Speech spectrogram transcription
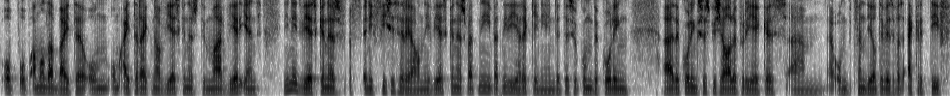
op op almal daar buite om om uit te reik na weeskinders toe, maar weer eens, nie net weeskinders in die fisiese riem nie, weeskinders wat nie wat nie die Here ken nie en dit is hoekom the calling uh the calling so spesiale projek is um om van deel te wees was ek retief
